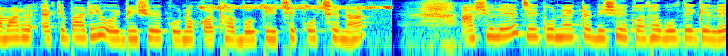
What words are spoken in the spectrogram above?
আমার একেবারেই ওই বিষয়ে কোনো কথা বলতে ইচ্ছে করছে না। আসলে যে কোনো একটা বিষয়ে কথা বলতে গেলে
